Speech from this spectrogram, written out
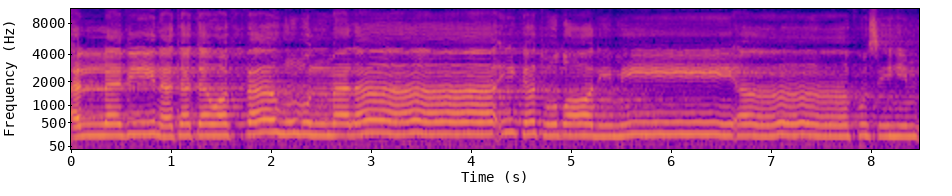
الذين تتوفاهم الملائكة ظالمي أنفسهم.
